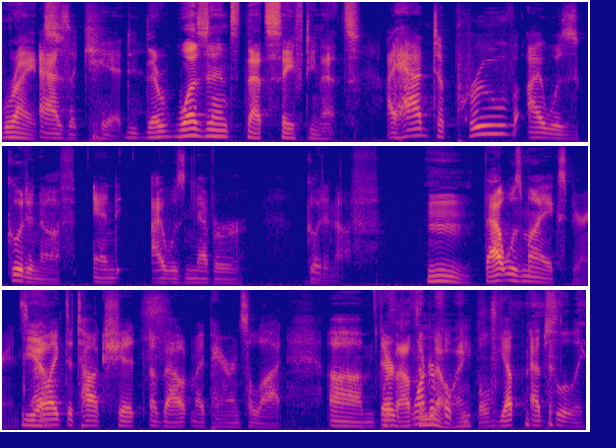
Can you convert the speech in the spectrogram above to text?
right. as a kid. there wasn't that safety net. I had to prove I was good enough, and I was never good enough. Hmm. That was my experience. Yeah. I like to talk shit about my parents a lot. Um, they're Without wonderful people. Yep, absolutely.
